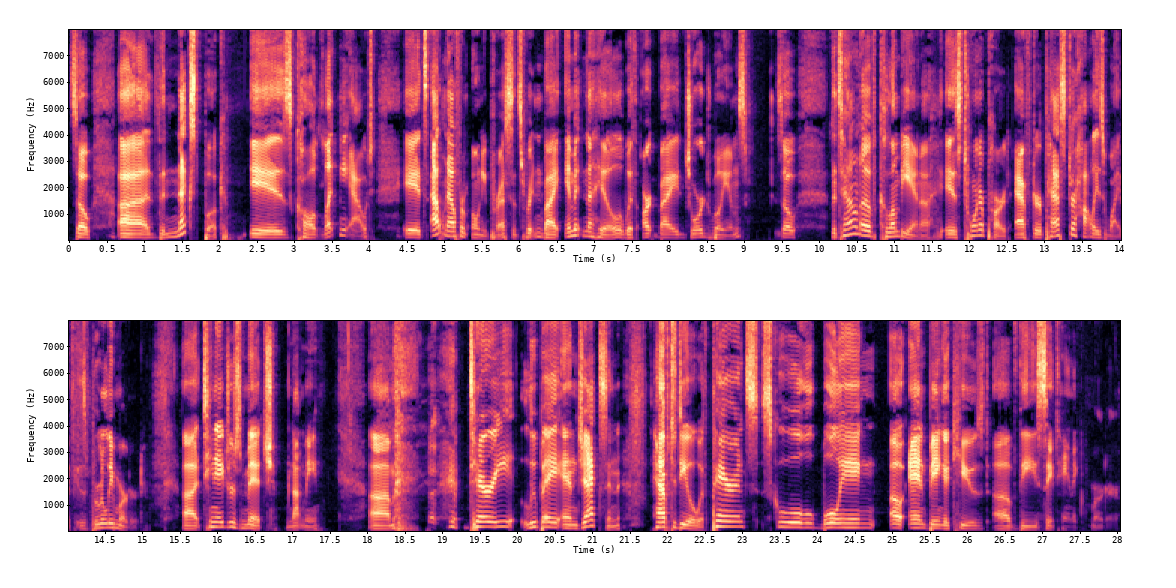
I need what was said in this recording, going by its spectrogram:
So uh, the next book is called Let Me Out. It's out now from Oni Press. It's written by Emmett Nahil with art by George Williams. So the town of Columbiana is torn apart after Pastor Holly's wife is brutally murdered. Uh, teenagers Mitch, not me, um, Terry, Lupe, and Jackson have to deal with parents, school, bullying, oh, and being accused of the satanic murder.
